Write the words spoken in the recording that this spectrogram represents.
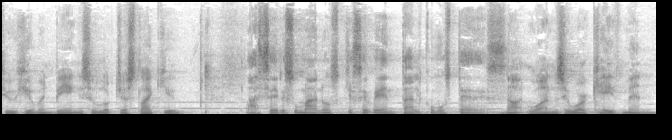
Two human beings who look just like you, A seres humanos que se ven tal como ustedes. not ones who are cavemen,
